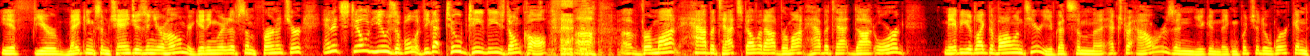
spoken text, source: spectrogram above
If you're making some changes in your home, you're getting rid of some furniture, and it's still usable. If you got tube TVs, don't call. Uh, uh, Vermont Habitat, spell it out, VermontHabitat.org. Maybe you'd like to volunteer. You've got some uh, extra hours, and you can they can put you to work in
